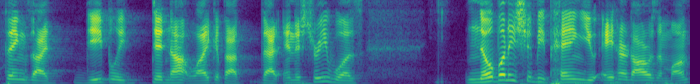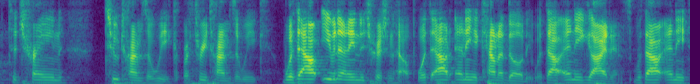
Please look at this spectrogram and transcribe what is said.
things I deeply did not like about that industry was nobody should be paying you $800 a month to train two times a week or three times a week without even any nutrition help, without any accountability, without any guidance, without any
